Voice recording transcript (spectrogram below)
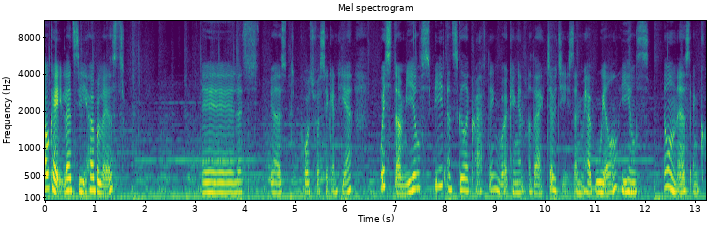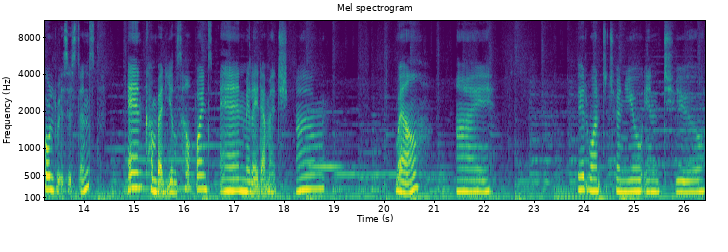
Okay, let's see. Herbalist. Uh, let's just pause for a second here. Wisdom yields speed and skill at crafting, working, and other activities. And we have Will yields illness and cold resistance. And combat yields health points and melee damage. Um. Well, I did want to turn you into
